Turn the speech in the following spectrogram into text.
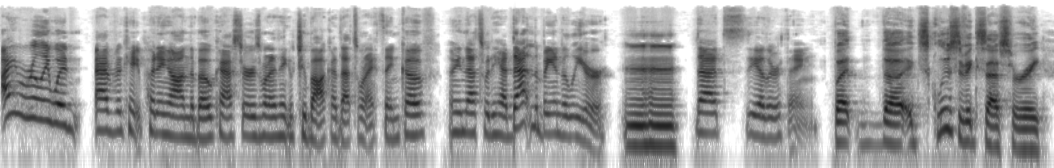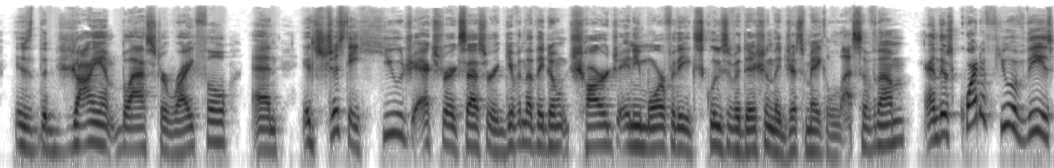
I really would advocate putting on the bowcasters when I think of Chewbacca. That's what I think of. I mean, that's what he had. That and the bandolier. Mm-hmm. That's the other thing. But the exclusive accessory is the giant blaster rifle, and it's just a huge extra accessory given that they don't charge any more for the exclusive edition, they just make less of them. And there's quite a few of these.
